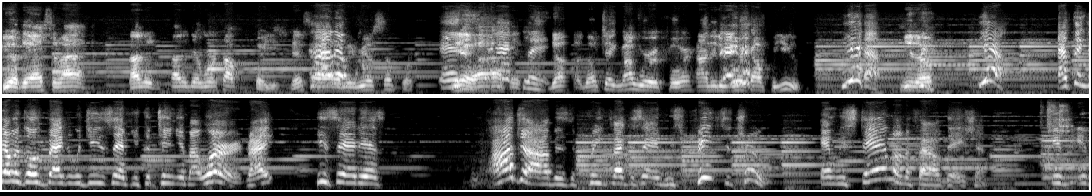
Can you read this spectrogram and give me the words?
You have to ask them how, how did how did that work out for you? That's how, how I mean, real simple. Exactly. Yeah, I, don't, don't take my word for it. How did it work out for you? Yeah. You know? Yeah. I think that one goes back to what Jesus said, if you continue my word, right? He said is, our job is to preach, like I said, we preach the truth and we stand on the foundation. If, if,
